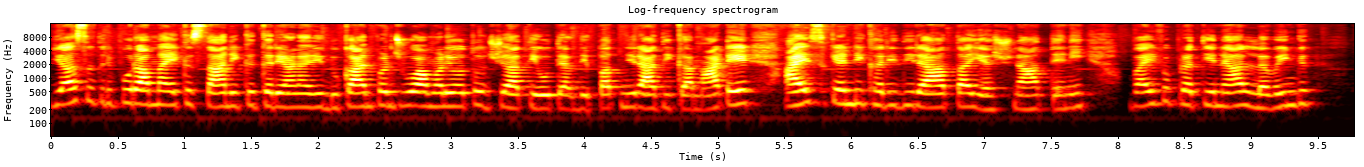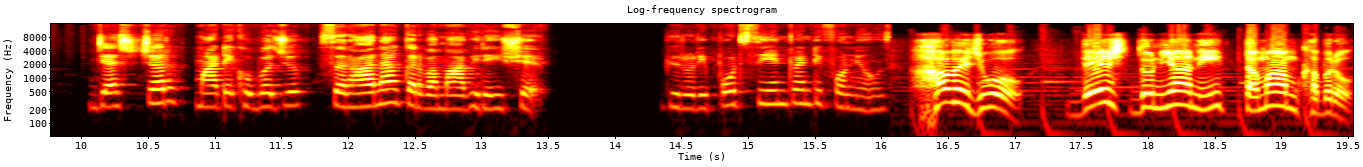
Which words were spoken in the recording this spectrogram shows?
યશ ત્રિપુરામાં એક સ્થાનિક કરિયાણાની દુકાન પર જોવા મળ્યો હતો, જ્યાં તેઓ તેમની પત્ની રાધિકા માટે આઈસ કેન્ડી ખરીદી રહ્યા હતા. યશના તેની વાઇફ પ્રત્યેના લવિંગ જેસ્ચર માટે ખૂબ જ સરાહના કરવામાં આવી રહી છે. Bureau report CN twenty news. હવે જુઓ, દેશ દુનિયાની તમામ ખબરો.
